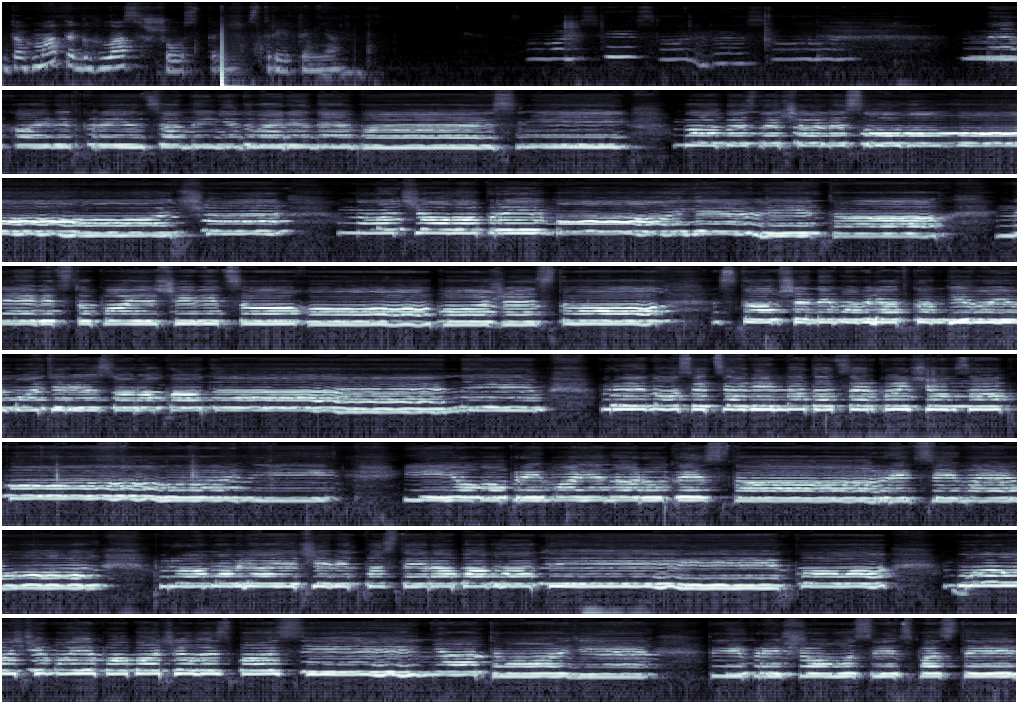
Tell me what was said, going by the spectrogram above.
Догматик глас шостий. Стрітення. Ставши немовлятком дівою матір'ю сорокаденним, приноситься вільна до церкви, що в законі, і його приймає на руки старець Симеон, промовляючи відпусти раба владико, бо очі мої побачили спасіння прийшов у світ спасти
